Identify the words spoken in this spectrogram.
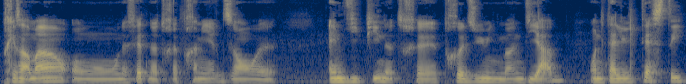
présentement, on a fait notre première, disons, euh, MVP, notre euh, produit minimum viable. On est allé le tester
